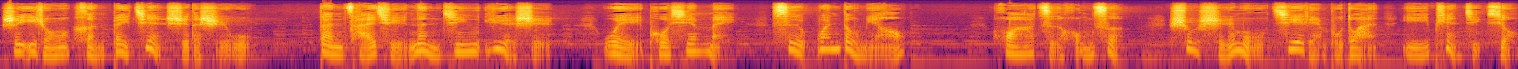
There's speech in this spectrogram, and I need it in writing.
是一种很被见识的食物，但采取嫩茎越实，味颇鲜美，似豌豆苗，花紫红色，数十亩接连不断，一片锦绣，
